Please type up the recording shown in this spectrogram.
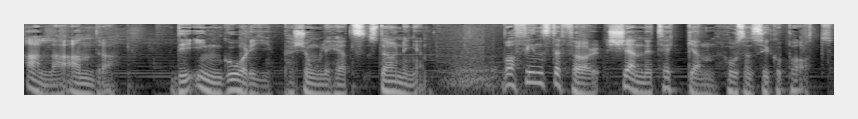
alla andra. Det ingår i personlighetsstörningen. Vad finns det för kännetecken hos en psykopat?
